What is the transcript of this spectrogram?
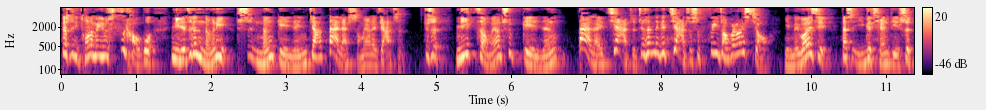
但是你从来没有思考过，你的这个能力是能给人家带来什么样的价值？就是你怎么样去给人带来价值？就算那个价值是非常非常小也没关系，但是一个前提是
